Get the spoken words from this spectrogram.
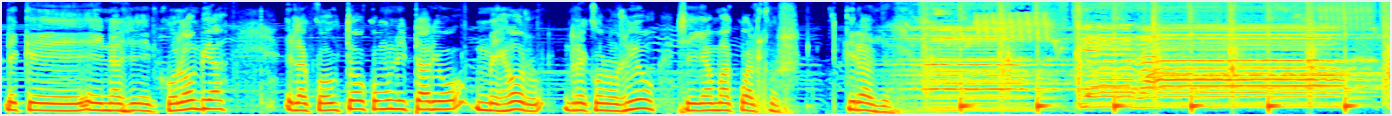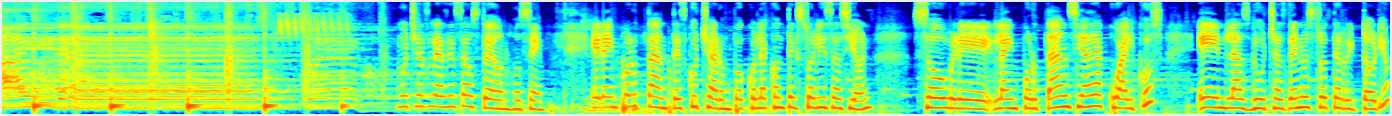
de que en Colombia el acueducto comunitario mejor reconocido se llama Cualcos. Gracias. Muchas gracias a usted, don José. Era importante escuchar un poco la contextualización sobre la importancia de Acualcos en las luchas de nuestro territorio.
